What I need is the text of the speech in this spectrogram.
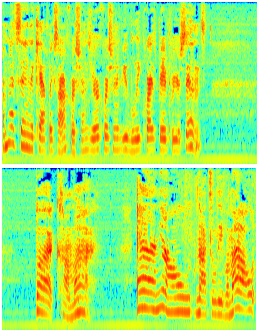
I'm not saying the Catholics aren't Christians. You're a Christian if you believe Christ paid for your sins. But come on. And, you know, not to leave them out,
